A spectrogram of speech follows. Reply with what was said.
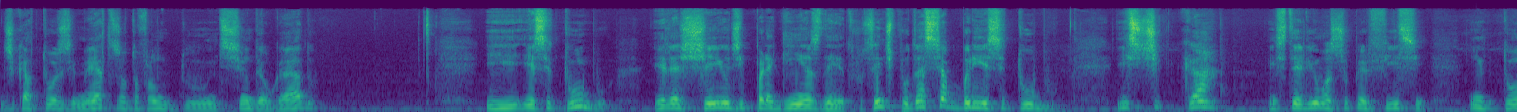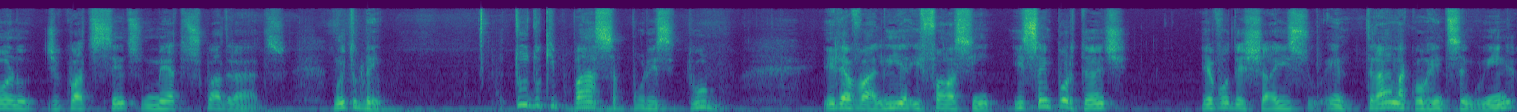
de 14 metros, eu estou falando do intestino delgado, e esse tubo ele é cheio de preguinhas dentro. Se a gente pudesse abrir esse tubo e esticar, a gente teria uma superfície em torno de 400 metros quadrados. Muito bem. Tudo que passa por esse tubo, ele avalia e fala assim: isso é importante, eu vou deixar isso entrar na corrente sanguínea,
